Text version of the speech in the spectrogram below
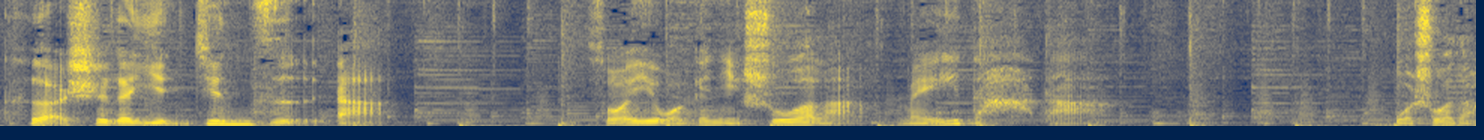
可是个瘾君子呀，所以我跟你说了，没打的。我说道：“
